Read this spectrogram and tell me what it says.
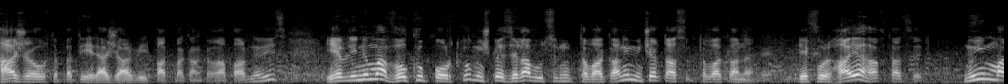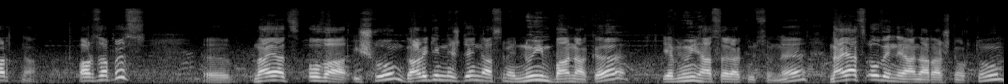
հա ժողովուրդը պետք է հրաժարվի իր պատմական գաղափարներից, եւ լինում է ոգու պորտկում, ինչպես եղավ 88 թվականին մինչեւ 18 թվականը, երբ որ հայը հաղթած էր։ Նույն մարդն է։ Պարզապես նայած ով է իշխում, Գարեգին Նեժդենն ասում է նույն բանակը եւ նույն հասարակությունը, նայած ով է նրան առաջնորդում,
